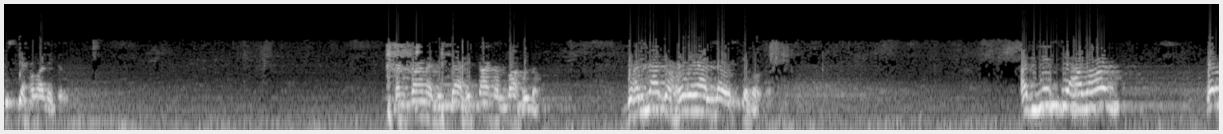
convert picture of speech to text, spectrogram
اس کے حوالے کر بنکان اللہ حکان اللہ جو اللہ کا ہو گیا، اللہ اس کے ہو گیا۔ اب یہ اس کی آواز پھر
